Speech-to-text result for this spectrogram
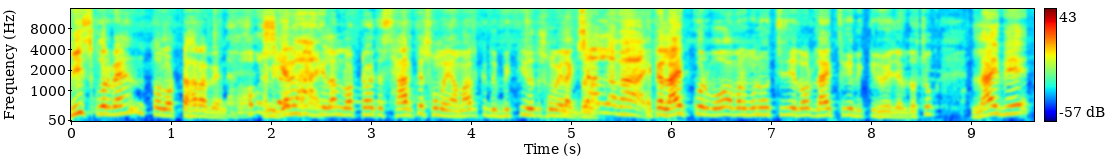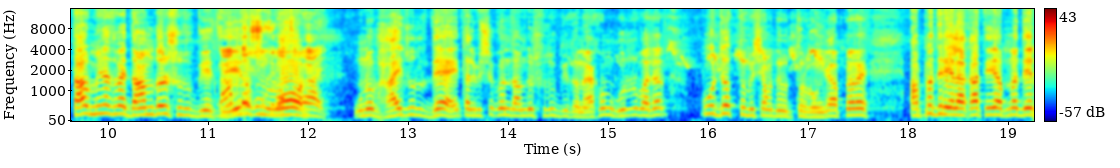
মিস করবেন তো লটটা হারাবেন। আমি গ্যারান্টি দিলাম লটটা হয়তো ছাড়তে সময় আমার কিন্তু বিক্রি হতে সময় লাগবে না। একটা লাইভ করব আমার মনে হচ্ছে যে লট লাইভ থেকে বিক্রি হয়ে যাবে। দর্শক লাইভে তাও মিনাজ ভাই দাম দরে সুযোগ দিয়েছে। এরকম লট কোনো ভাই যদি দেয় তাহলে বিশ্বাস দামদর দাম দর সুযোগ দিত না। এখন গরুর বাজার পর্যাপ্ত বেশি আমাদের উত্তরবঙ্গে। আপনারা আপনাদের এলাকাতে আপনাদের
